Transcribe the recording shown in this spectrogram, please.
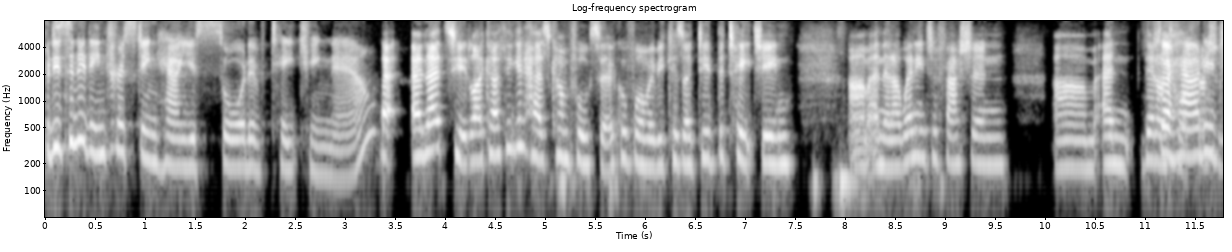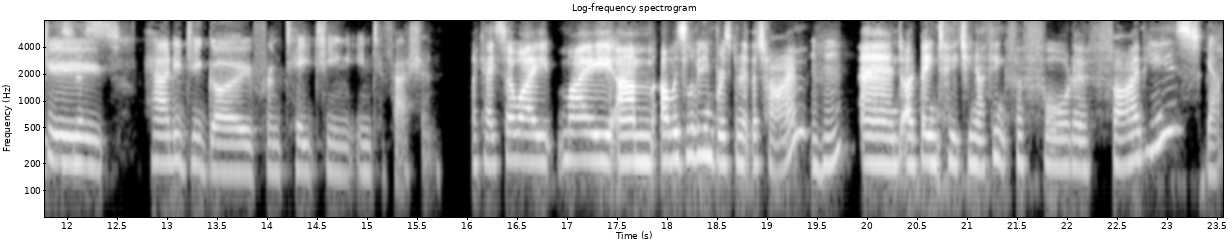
But isn't it interesting how you're sort of teaching now? That- and that's it like i think it has come full circle for me because i did the teaching um, and then i went into fashion um, and then So how did you- business. How did you go from teaching into fashion? okay so i my um, i was living in brisbane at the time Mm-hmm. and I'd been teaching I think for four to five years. Yeah.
